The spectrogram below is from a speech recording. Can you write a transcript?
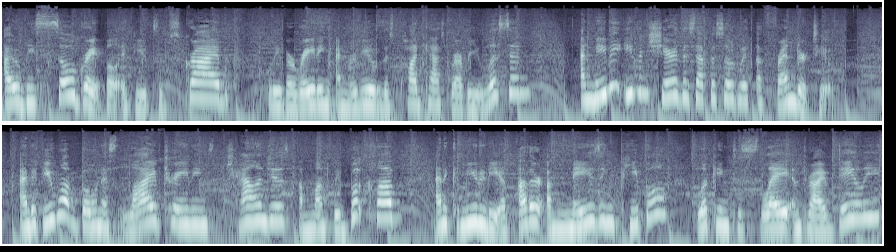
I would be so grateful if you'd subscribe, leave a rating and review of this podcast wherever you listen, and maybe even share this episode with a friend or two. And if you want bonus live trainings, challenges, a monthly book club, and a community of other amazing people looking to slay and thrive daily,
